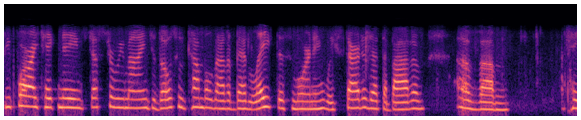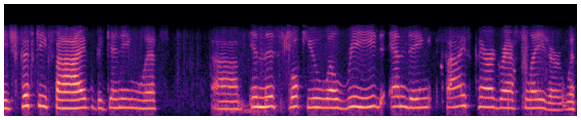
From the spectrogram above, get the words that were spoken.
before I take names, just to remind you, those who tumbled out of bed late this morning, we started at the bottom of um, page 55, beginning with uh, In this book, you will read, ending five paragraphs later with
